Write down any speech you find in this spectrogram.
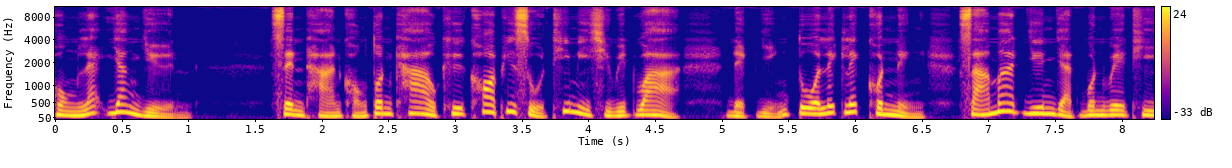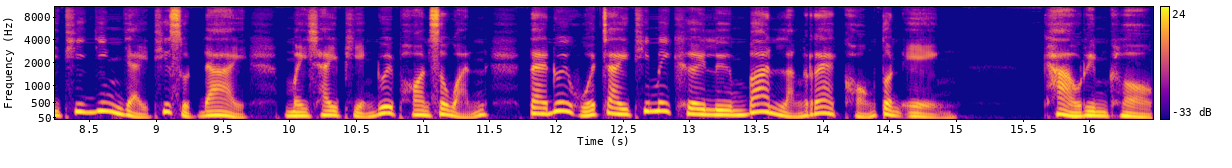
คงและยั่งยืน เส้นทางของต้นข้าวคือข้อพิสูจน์ที่มีชีวิตว่า เด็กหญิงตัวเล็กๆ คนหนึ่ง สามารถยืนหยัดบนเวทีที่ยิ่งใหญ่ที่สุดได้ ไม่ใช่เพียงด้วยพรสวรรค์ แต่ด้วยหัวใจที่ไม่เคยลืมบ้านหลังแรกของตนเอง ข่าวริมคลอง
